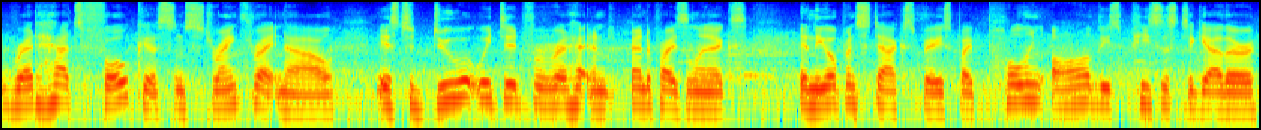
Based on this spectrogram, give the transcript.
Red Hat's focus and strength right now is to do what we did for Red Hat Enterprise Linux in the OpenStack space by pulling all of these pieces together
